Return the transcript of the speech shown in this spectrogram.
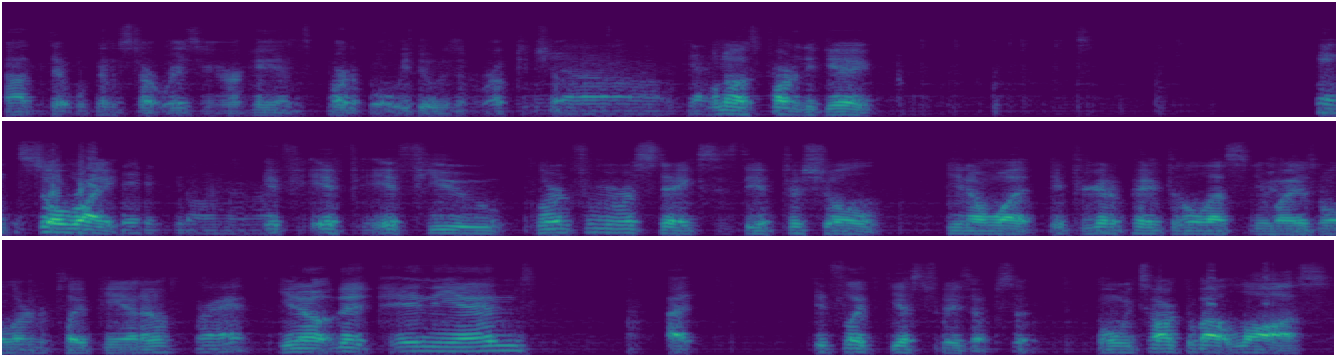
Not that we're going to start raising our hands. Part of what we do is interrupt each other. No. yeah. Well, no, it's part of the gig. So, right. if you. If if if you learn from your mistakes, is the official. You know what? If you're going to pay for the lesson, you might as well learn to play piano. right? You know that in the end, I, it's like yesterday's episode when we talked about loss.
